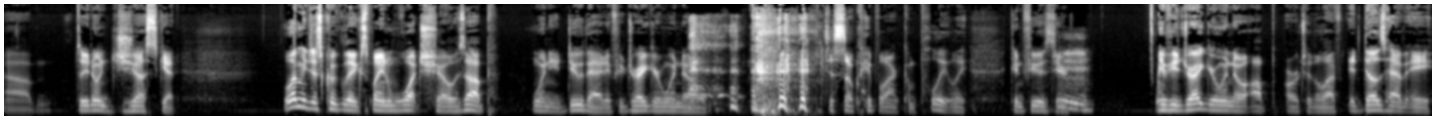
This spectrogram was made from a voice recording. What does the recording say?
um, so you don't just get let me just quickly explain what shows up when you do that. If you drag your window just so people aren't completely confused here. If you drag your window up or to the left, it does have a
